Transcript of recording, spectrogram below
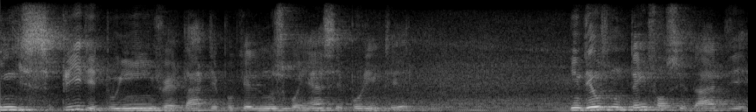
em espírito e em verdade, porque Ele nos conhece por inteiro. Em Deus não tem falsidade,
